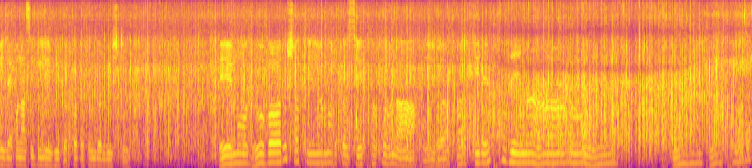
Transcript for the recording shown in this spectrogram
এই যে এখন আছি বিলির ভিতর, কত সুন্দর বৃষ্টি। হে মধুবর সাথে আমার কাছে থাকো না, এরা আর ফিরে হবে না। হে মধুবর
